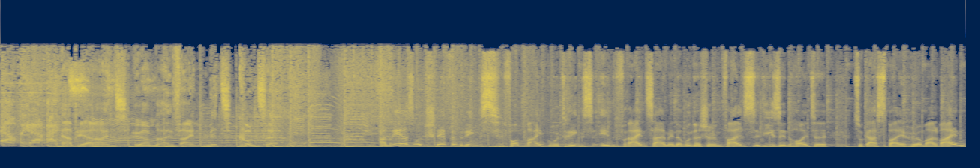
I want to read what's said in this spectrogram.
RPR 1. RPR 1, Hör mal Wein mit Kunze. Andreas und Steffen Rings vom Weingut Rings in Freinsheim in der wunderschönen Pfalz. Die sind heute zu Gast bei Hör mal Wein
